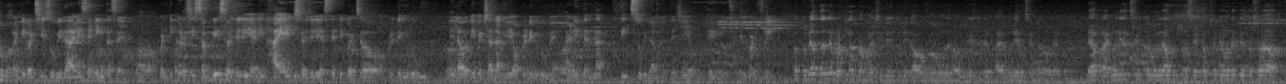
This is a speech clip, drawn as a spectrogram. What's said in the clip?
पण तिकडची सुविधा आणि सेटिंग तसं आहे. पण तिकडची सगळी सर्जरी आणि हाय एंड सर्जरी असते तिकडचं ऑपरेटिंग रूम लीलावतीपेक्षा चांगली ऑपरेटिंग रूम आहे. आणि त्यांना तीच सुविधा मिळते जी कुठे मिळू शकेल पण फ्री तर तुम्ही आता जे म्हटलात ना माहिती की तुम्ही गावोगावमध्ये जाऊन जे प्रायमरी हेल्थ सेंटर वगैरे त्या प्रायमरी हेल्थ सेंटर वगैरे हा तुमचा सेटअपसाठी वगैरे ते तसं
